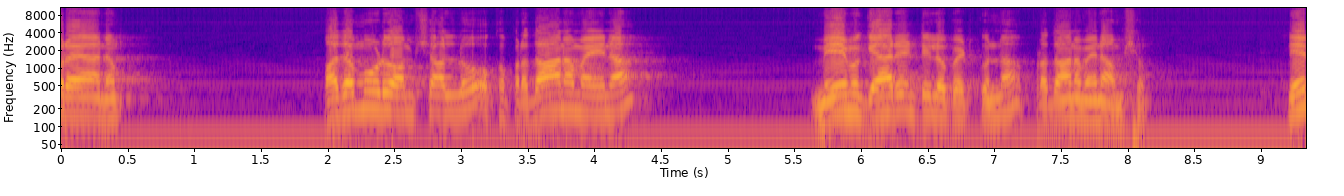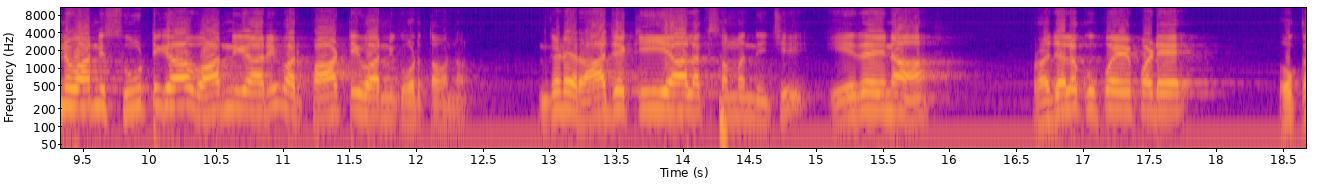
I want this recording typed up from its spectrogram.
ప్రయాణం పదమూడు అంశాల్లో ఒక ప్రధానమైన మేము గ్యారంటీలో పెట్టుకున్న ప్రధానమైన అంశం. నేను వారిని సూటిగా వారిని గాని వారి పార్టీ వారిని కోరుతా ఉన్నాను. ఎందుకంటే రాజకీయాలకు సంబంధించి ఏదైనా ప్రజలకు ఉపయోగపడే ఒక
